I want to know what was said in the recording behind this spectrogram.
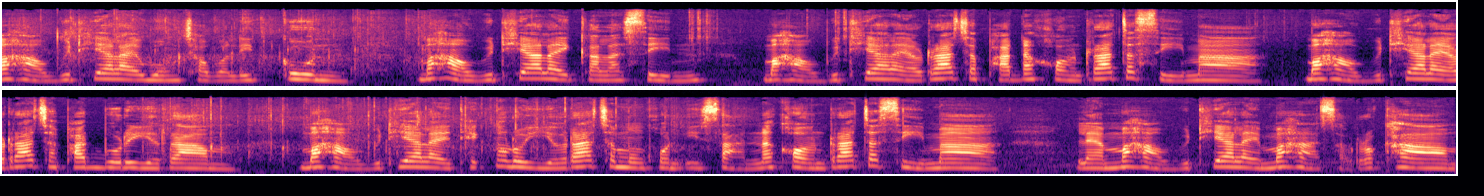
มหาวิทยาลัยวงศ์ชวลิตกุล มหาวิทยาลัยกาลสินมหาวิทยาลัยราชภัฏนครราชสีมา มหาวิทยาลัยราชภัฏบุรีรัมย์ มหาวิทยาลัยเทคโนโลยีราชมงคลอีสานนครราชสีมา และมหาวิทยาลัยมหาสารคาม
